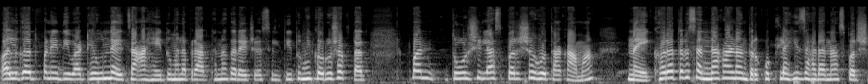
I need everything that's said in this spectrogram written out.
अलगदपणे दिवा ठेवून द्यायचा आहे तुम्हाला प्रार्थना करायची असेल ती तुम्ही करू शकतात. पण तुळशीला स्पर्श होता कामा नाही खरं तर संध्याकाळनंतर कुठल्याही झाडांना स्पर्श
